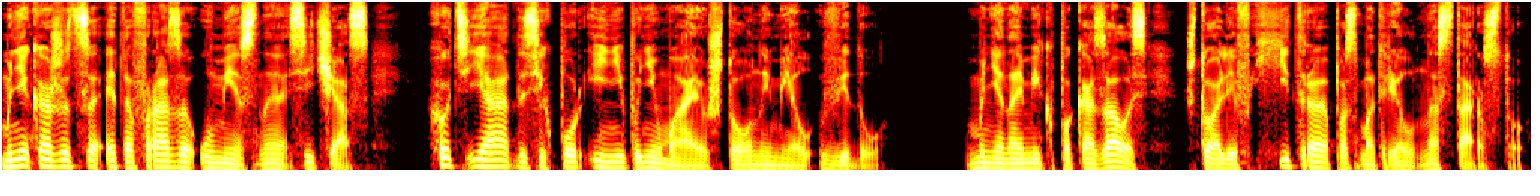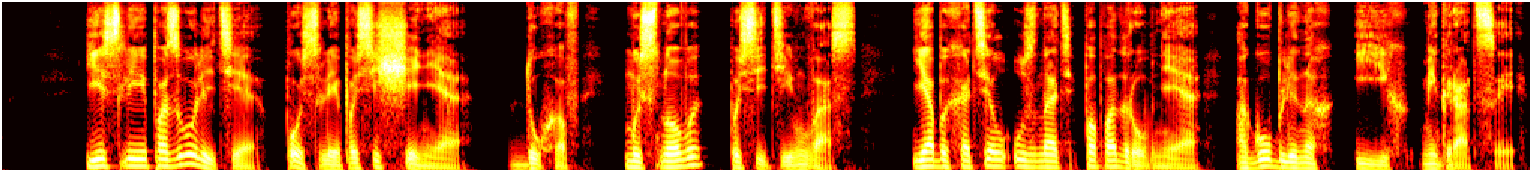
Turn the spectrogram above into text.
Мне кажется, эта фраза уместна сейчас, хоть я до сих пор и не понимаю, что он имел в виду. Мне на миг показалось, что Алиф хитро посмотрел на старосту. Если позволите, после посещения духов мы снова посетим вас. Я бы хотел узнать поподробнее о гоблинах и их миграции.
